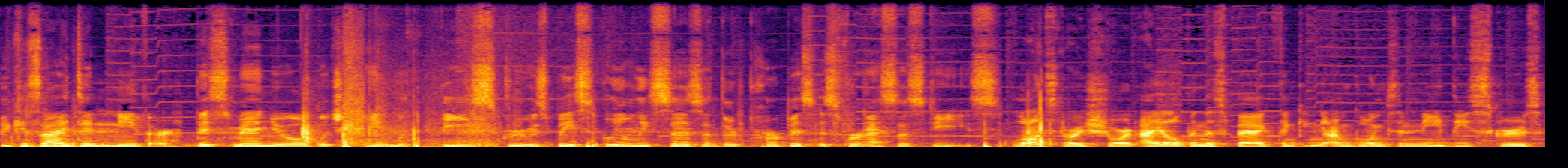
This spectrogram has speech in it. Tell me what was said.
because I didn't either. This manual, which came with these screws, basically only says that their purpose is for SSDs. Long story short, I open this bag thinking I'm going to need these screws,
